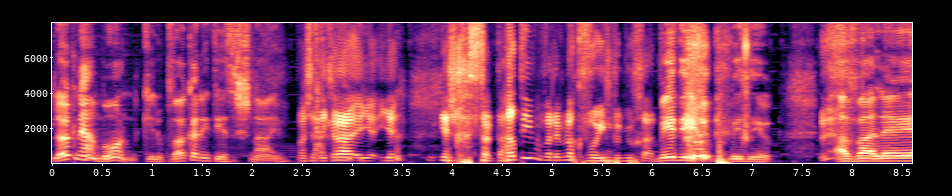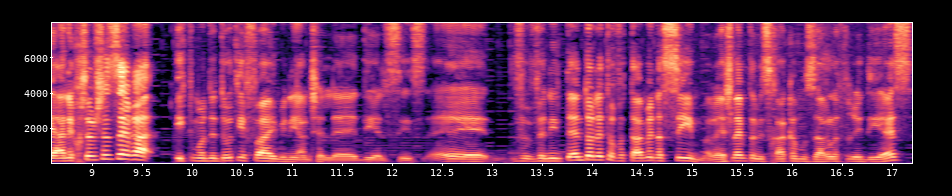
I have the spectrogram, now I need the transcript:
לא אקנה המון כאילו כבר קניתי איזה שניים. מה שנקרא, יש לך סטנדרטים אבל הם לא גבוהים במיוחד. בדיוק בדיוק. אבל uh, אני חושב שזה רע, התמודדות יפה עם עניין של uh, DLCs uh, ו- ונינטנדו לטובתם מנסים. הרי יש להם את המשחק המוזר ל-3DS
